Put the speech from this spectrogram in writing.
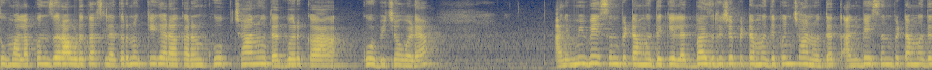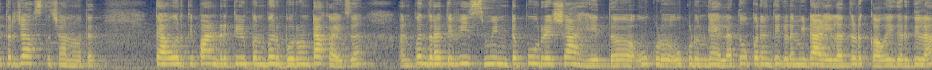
तुम्हाला पण जर आवडत असल्या तर नक्की करा कारण खूप छान होत्यात बरं का कोबीच्या वड्या. आणि मी बेसन पिठामध्ये केल्यात बाजरीच्या पिठामध्ये पण छान होत्यात आणि बेसन पिठामध्ये तर जास्त छान होत्यात. त्यावरती पांढरे तीळ पण भरभरून टाकायचं आणि पंधरा ते वीस मिनटं पुरेशा आहेत उकड उकडून घ्यायला. तोपर्यंत इकडं मी डाळीला तडका वगैरे दिला.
